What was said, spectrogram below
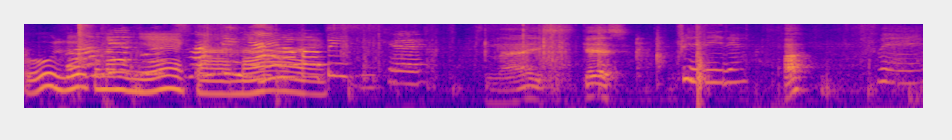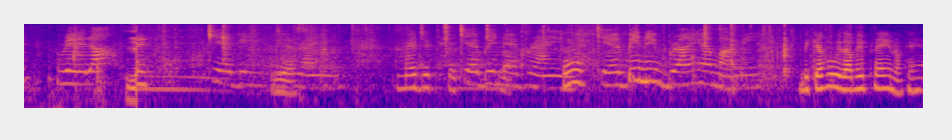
Uh, look, una muñeca. Nice. Yeah. Kevin. Yes. Magic trick. Kevin and Oh. Brian. Kevin and Brian, mommy. Be careful without me playing, okay?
